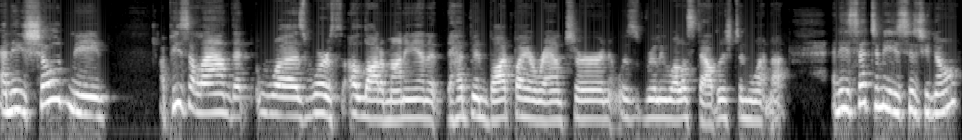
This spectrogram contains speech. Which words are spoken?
And he showed me a piece of land that was worth a lot of money and it had been bought by a rancher and it was really well established and whatnot. And he said to me, he says, You know,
